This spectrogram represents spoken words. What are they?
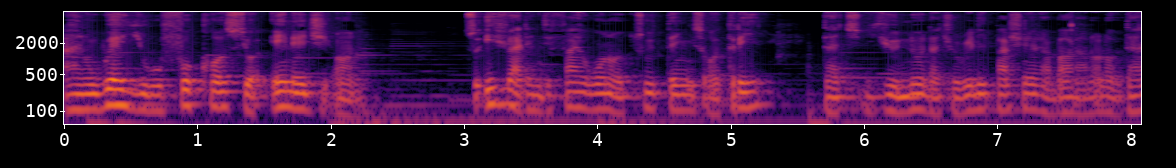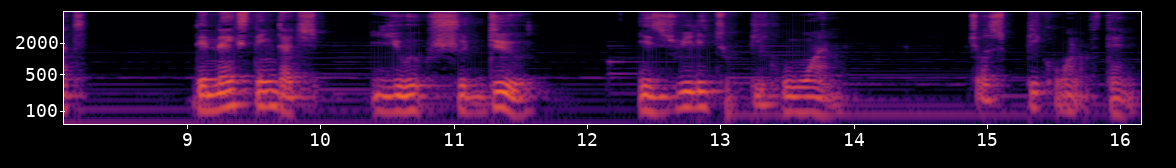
and where you will focus your energy on. So if you identify one or two things or three that you know that you're really passionate about and all of that, the next thing that you should do is really to pick one. Just pick one of them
